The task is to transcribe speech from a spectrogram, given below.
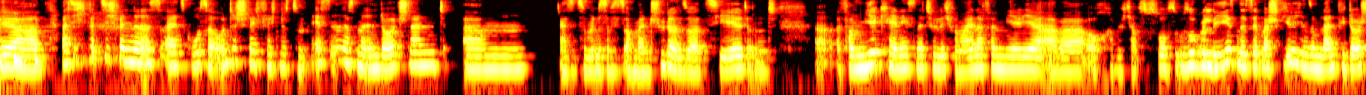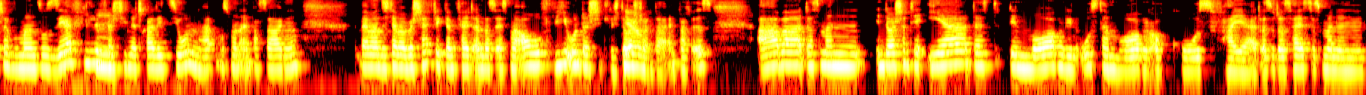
Ja, was ich witzig finde, ist als großer Unterschied, vielleicht nur zum Essen, dass man in Deutschland, ähm, also zumindest habe ich es auch meinen Schülern so erzählt und von mir kenne ich es natürlich, von meiner Familie, aber auch habe ich habe so, so, so gelesen, das ist ja immer schwierig in so einem Land wie Deutschland, wo man so sehr viele mhm. verschiedene Traditionen hat, muss man einfach sagen wenn man sich damit beschäftigt, dann fällt einem das erstmal auf, wie unterschiedlich Deutschland ja. da einfach ist. Aber dass man in Deutschland ja eher das, den Morgen, den Ostermorgen auch groß feiert. Also das heißt, dass man einen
